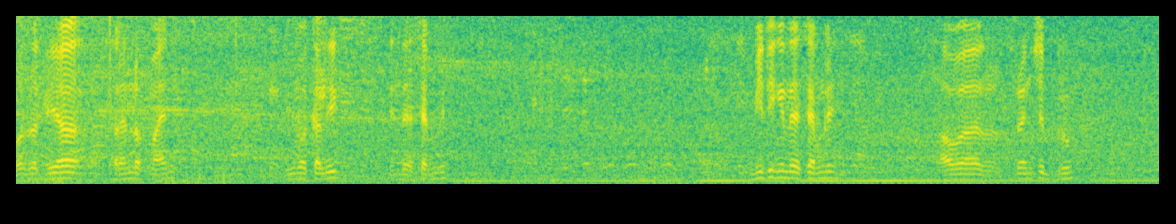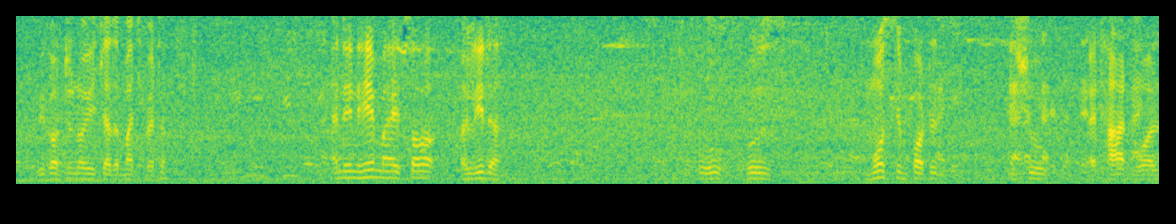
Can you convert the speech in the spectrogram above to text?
was a dear friend of mine. We were colleagues in the assembly. Meeting in the assembly, our friendship grew. We got to know each other much better. And in him, I saw a leader who, whose most important issue at heart was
